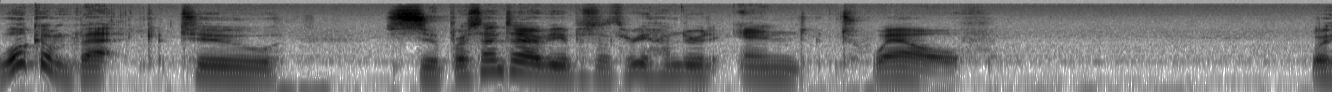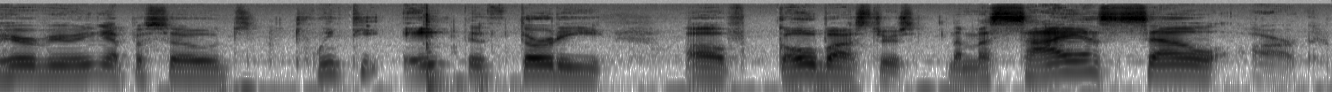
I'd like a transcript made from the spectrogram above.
Welcome back to Super Sentai Review, episode 312. We're here reviewing episodes 28 to 30 of Go Busters, the Messiah Cell arc.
